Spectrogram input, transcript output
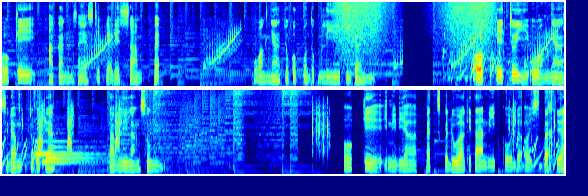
Oke akan saya skip ya guys sampai uangnya cukup untuk beli tiga ini. Oke cuy. Uangnya sudah cukup ya. Kita beli langsung. Oke ini dia pets kedua kita. Nico the Oyster ya.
